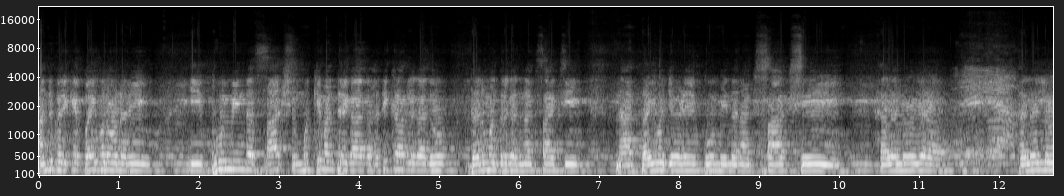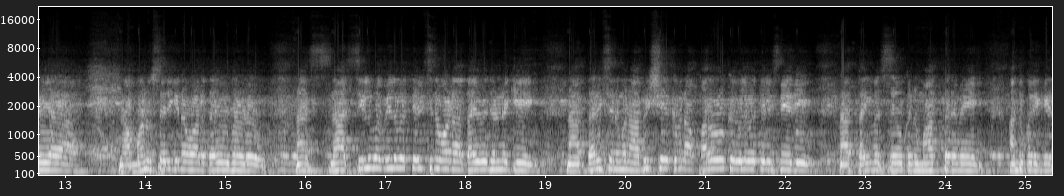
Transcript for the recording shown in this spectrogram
అందుకొరికే బైబిల్ ఉన్నది ఈ భూమి మీద సాక్షి ముఖ్యమంత్రి కాదు అధికారులు కాదు ధనవంతులు కాదు నాకు సాక్షి నా దైవజుడే భూమి మీద నాకు సాక్షి హలలోయ హలలోయ నా మనసు ఎరిగిన వాడు దైవజనుడు. నా నా శిలువ విలువ తెలిసిన వాడు నా దైవజనుడికి నా దర్శనము నా అభిషేకం నా పరలోక విలువ తెలిసినది నా దైవ సేవకుని మాత్రమే. అందుకొరికే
